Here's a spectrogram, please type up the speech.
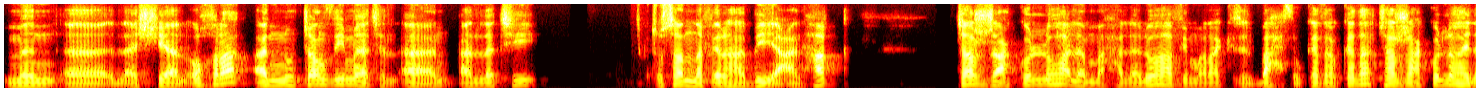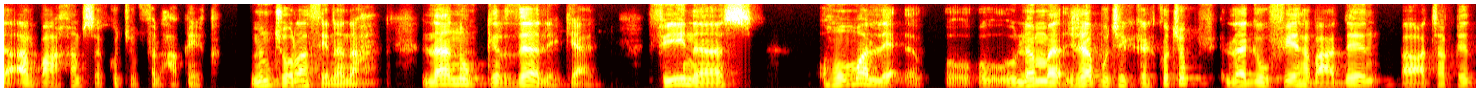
من آه، الأشياء الأخرى انه تنظيمات الآن التي تصنف إرهابية عن حق ترجع كلها لما حللوها في مراكز البحث وكذا وكذا ترجع كلها إلى أربعة خمسة كتب في الحقيقة من تراثنا نحن. لا ننكر ذلك يعني. في ناس هم اللي ولما جابوا تلك الكتب لقوا فيها بعدين أعتقد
